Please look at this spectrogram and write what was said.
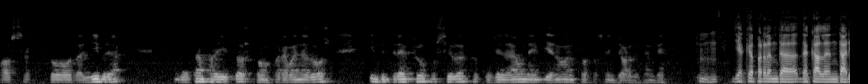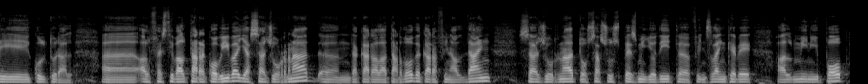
pel sector del llibre, tant per editors com per venedors, intentarem fer el possible per generar un ambient a l'entorn de Sant Jordi també. -hmm. Ja que parlem de, de calendari cultural, eh, el Festival Tarracó Viva ja s'ha ajornat eh, de cara a la tardor, de cara a final d'any, s'ha ajornat o s'ha suspès, millor dit, eh, fins l'any que ve el mini-pop.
